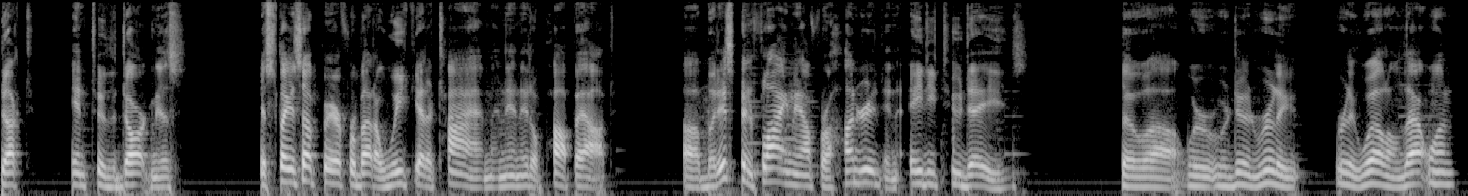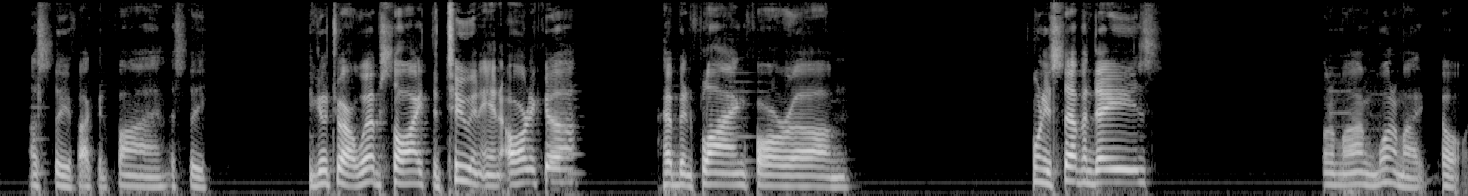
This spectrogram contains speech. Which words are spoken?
ducked into the darkness it stays up there for about a week at a time and then it'll pop out. Uh, but it's been flying now for 182 days. So uh, we're, we're doing really, really well on that one. Let's see if I can find, let's see. You go to our website, the two in Antarctica have been flying for um, 27 days. What am I? What am I? Oh,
